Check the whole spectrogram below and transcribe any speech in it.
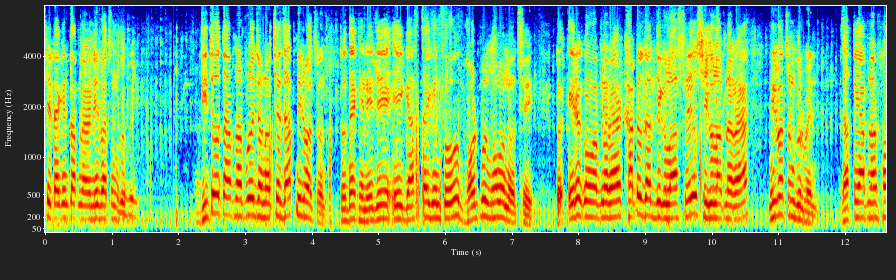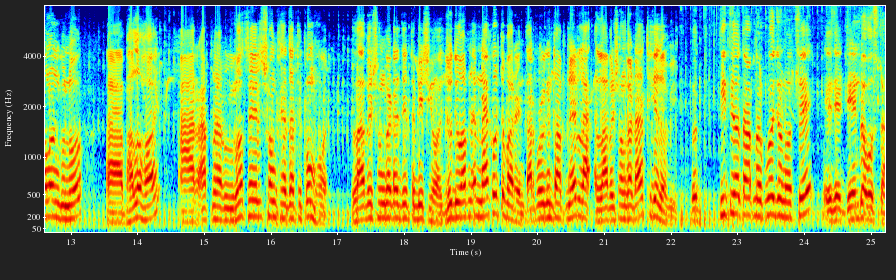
সেটা কিন্তু আপনারা নির্বাচন করবেন। দ্বিতীয়ত আপনার প্রয়োজন হচ্ছে জাত নির্বাচন। তো দেখেন, এই যে এই গাছটায় কিন্তু ভরপুর ফলন হচ্ছে। তো এরকম আপনারা খাটো জাত যেগুলো আছে, সেগুলো আপনারা নির্বাচন করবেন, যাতে আপনার ফলনগুলো ভালো হয় আর আপনার লসের সংখ্যা যাতে কম হয়। লাভের সংখ্যাটা যেতে বেশি হয়। যদিও আপনার না করতে পারেন, তারপরে কিন্তু আপনার লাভের সংখ্যাটা থেকে যাবে। তো তৃতীয়ত আপনার প্রয়োজন হচ্ছে এই যে ড্রেন ব্যবস্থা।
